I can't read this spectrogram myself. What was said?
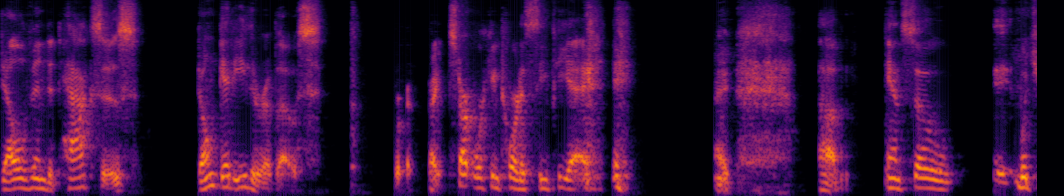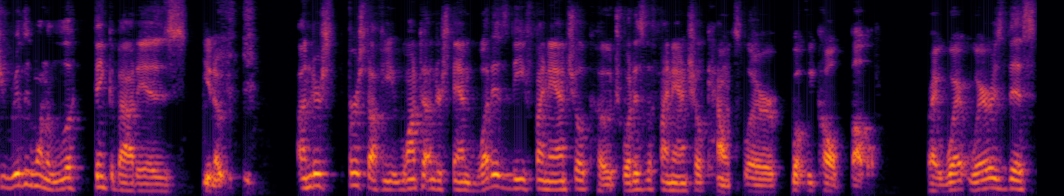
delve into taxes, don't get either of those. Right? Start working toward a CPA. right? Um, and so, what you really want to look think about is, you know, under, first off, you want to understand what is the financial coach, what is the financial counselor, what we call bubble, right? Where where is this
